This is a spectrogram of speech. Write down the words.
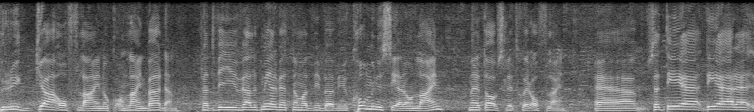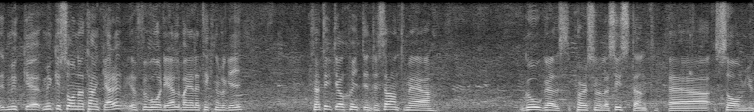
brygga offline och online-världen. För att vi är väldigt medvetna om att vi behöver ju kommunicera online men ett avslut sker offline. Eh, så det, det är eh, mycket, mycket sådana tankar för vår del vad gäller teknologi. Så jag tyckte det var skitintressant med Googles personal assistant eh, som ju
